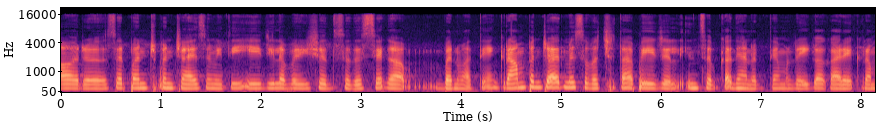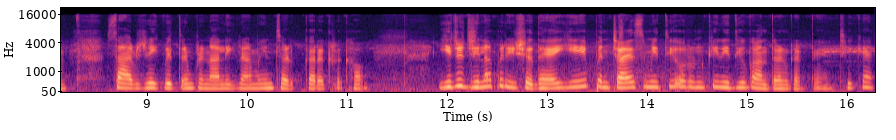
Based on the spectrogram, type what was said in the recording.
और सरपंच पंचायत समिति ये जिला परिषद सदस्य का बनवाते हैं। ग्राम पंचायत में स्वच्छता, पेयजल, इन सब का ध्यान रखते हैं, मनरेगा कार्यक्रम, सार्वजनिक वितरण प्रणाली, ग्रामीण सड़क का रख रखाव ये जो जिला परिषद है, ये पंचायत समिति और उनकी निधियों का अंतरण करते हैं, ठीक है?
